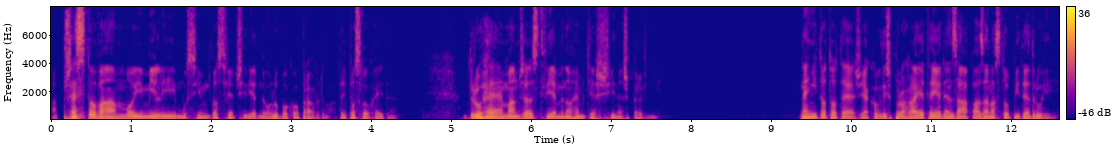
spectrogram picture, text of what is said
A přesto vám, moji milí, musím dosvědčit jednu hlubokou pravdu. A teď poslouchejte. Druhé manželství je mnohem těžší než první. Není to totéž, jako když prohrajete jeden zápas a nastoupíte druhý.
